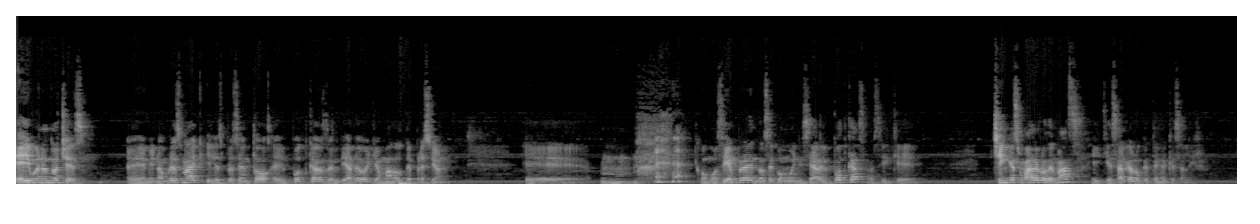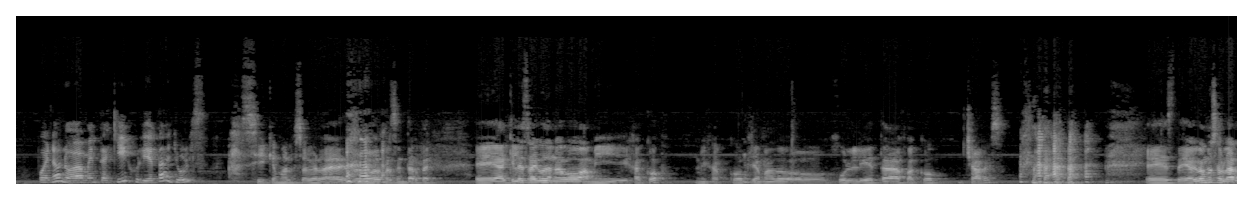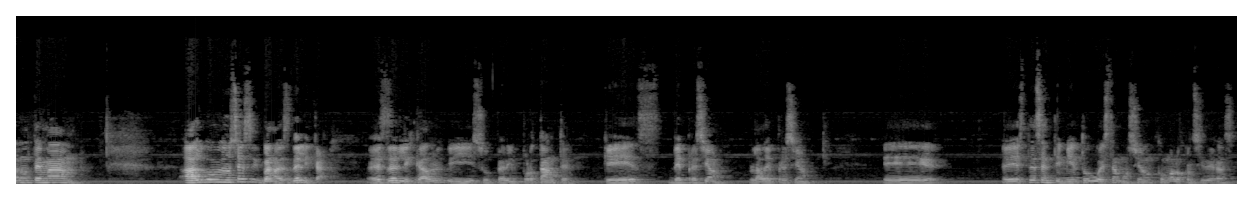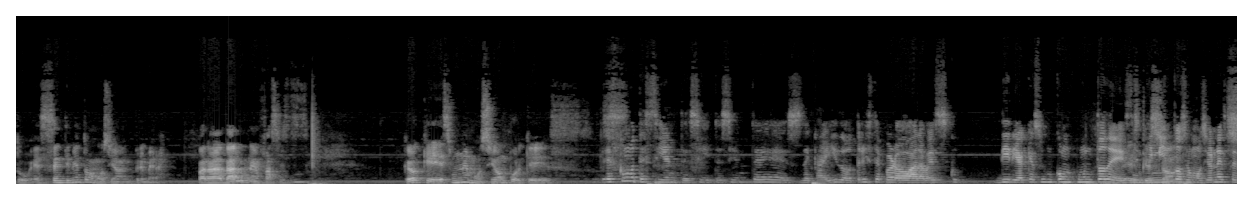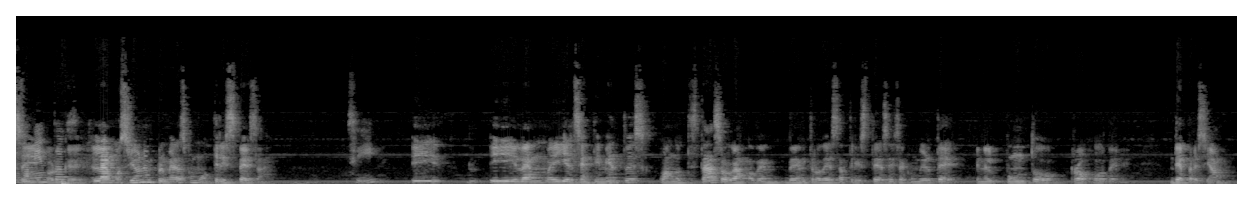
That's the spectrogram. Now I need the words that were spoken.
Hey, buenas noches. Eh, mi nombre es Mike y les presento el podcast del día de hoy llamado Depresión. Eh, mm, como siempre, no sé cómo iniciar el podcast, así que chingue su madre lo demás y que salga lo que tenga que salir. Bueno, nuevamente aquí, Julieta, Jules. Ah, sí, qué malo soy, ¿verdad? Debo presentarte. Eh, aquí les traigo de nuevo a mi Jacob, mi Jacob llamado Julieta Jacob Chávez. Este, hoy vamos a hablar de un tema, algo, no sé si, bueno, es delicado, es delicado y súper importante, que es depresión, la depresión. Eh, este sentimiento o esta emoción, ¿cómo lo consideras tú? ¿Es sentimiento o emoción primera? Para darle un énfasis. Creo que es una emoción porque es... Es como te sientes, sí, te sientes decaído, triste, pero a la vez diría que es un conjunto de sentimientos, emociones, pensamientos. Sí, porque la emoción en primera es como tristeza. Sí. Y, y, la, y el sentimiento es cuando te estás ahogando dentro de esa tristeza y se convierte en el punto rojo de depresión.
